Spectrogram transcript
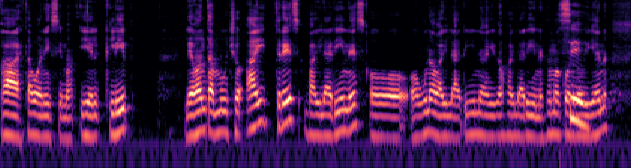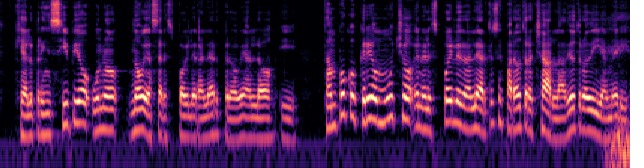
Ah, está buenísima. Y el clip levanta mucho. Hay tres bailarines o, una bailarina y dos bailarines, no me acuerdo bien, que al principio uno, no voy a hacer spoiler alert, pero véanlo y... Tampoco creo mucho en el spoiler alert, eso es para otra charla, de otro día, Mary.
